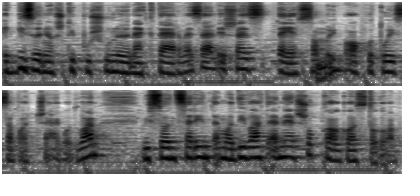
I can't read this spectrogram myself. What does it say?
egy bizonyos típusú nőnek tervezel, és ez teljes szab- hmm. alkotói szabadságod van. Viszont szerintem a divat ennél sokkal gazdagabb.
